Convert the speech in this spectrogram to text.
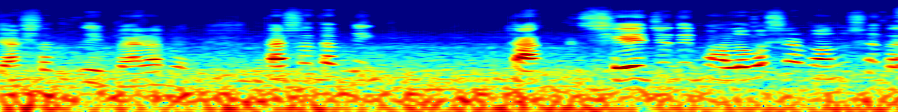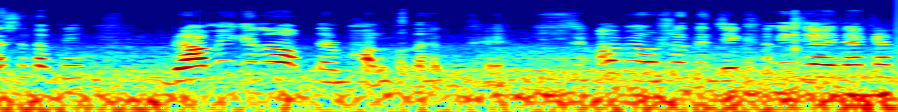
যার সাথে আপনি বেড়াবেন, তার সাথে আপনি সে যদি ভালোবাসার মানুষ হয় তার সাথে আপনি গ্রামে গেলেও আপনার ভালো লাগবে। আমি ওর সাথে যেখানেই যাই না কেন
